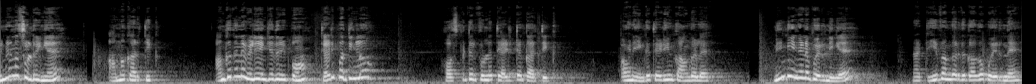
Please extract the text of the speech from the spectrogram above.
என்னென்ன சொல்றீங்க? ஆமா கார்த்திக். அங்க தானே வெளியே எங்கேயாவது நிற்போம் தேடி பார்த்தீங்களா? ஹாஸ்பிட்டல் ஃபுல்லாக தேடிட்டேன் கார்த்திக். அவனை எங்கே தேடியும் காங்கல. நீங்கள் எங்கன போயிருந்தீங்க? நான் டீ வாங்குறதுக்காக போயிருந்தேன்.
